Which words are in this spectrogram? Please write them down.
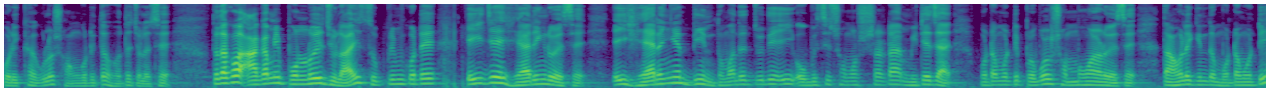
পরীক্ষাগুলো সংগঠিত হতে চলেছে। তো দেখো, আগামী পনেরোই জুলাই সুপ্রিম কোর্টে এই যে হিয়ারিং রয়েছে, এই হিয়ারিংয়ের দিন তোমাদের যদি এই ওবিসি সমস্যাটা মিটে যায়, মোটামুটি প্রবল সম্ভাবনা রয়েছে, তাহলে কিন্তু মোটামুটি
